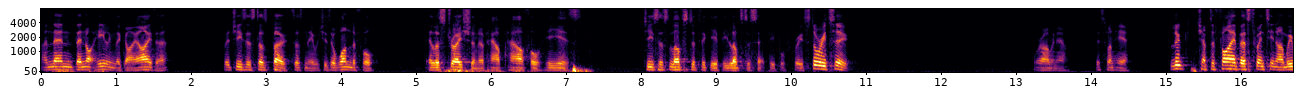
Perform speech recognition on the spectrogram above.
And then they're not healing the guy either. But Jesus does both, doesn't he? Which is a wonderful illustration of how powerful he is. Jesus loves to forgive, he loves to set people free. Story two. Where are we now? This one here. Luke chapter 5, verse 29. We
